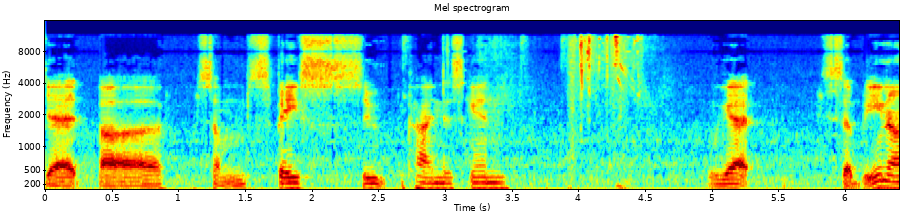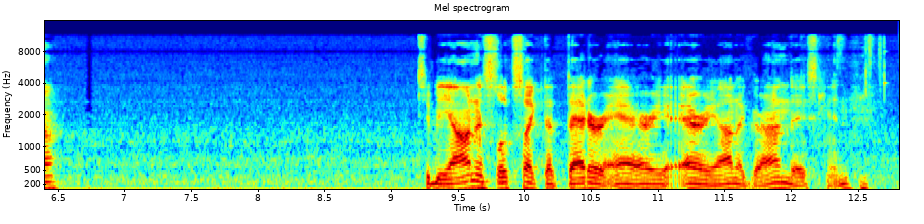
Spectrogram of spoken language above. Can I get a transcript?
Get uh, some space suit kind of skin. We get Sabina. To be honest, looks like the better Ari Ariana Grande skin.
